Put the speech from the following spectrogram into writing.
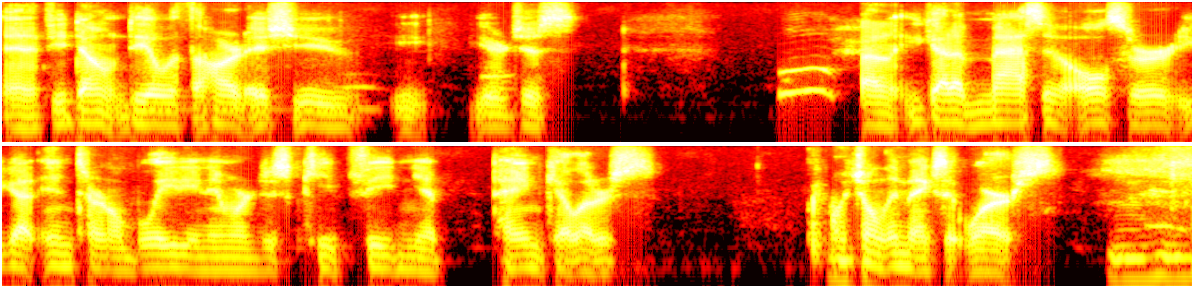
And if you don't deal with the heart issue, you're just you got a massive ulcer, you got internal bleeding, and we're just keep feeding you painkillers, which only makes it worse. Mm-hmm.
